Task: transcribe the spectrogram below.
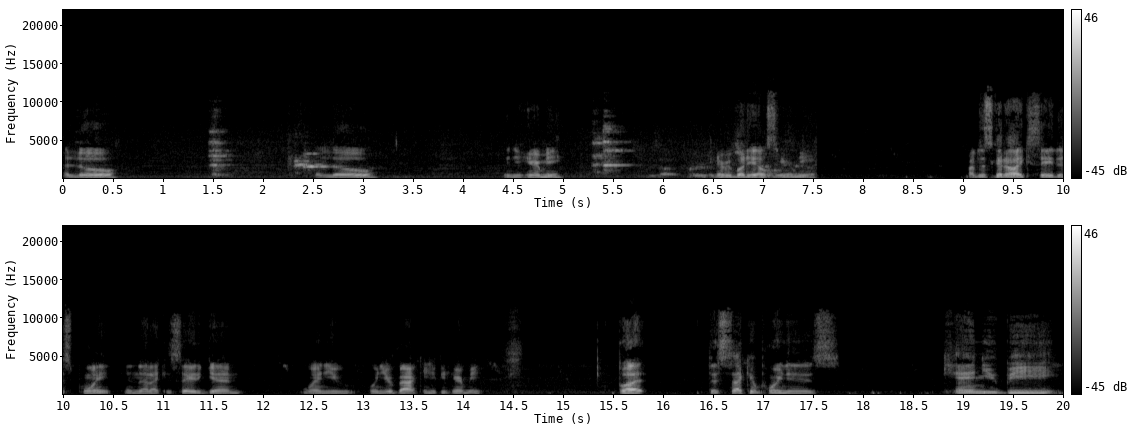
Hello. Hello. Can you hear me? Can everybody else hear me? I'm just gonna like say this point, and then I can say it again when you when you're back and you can hear me. But the second point is, can you be?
